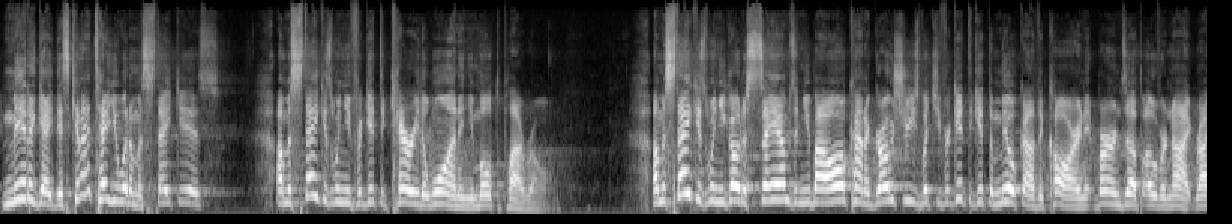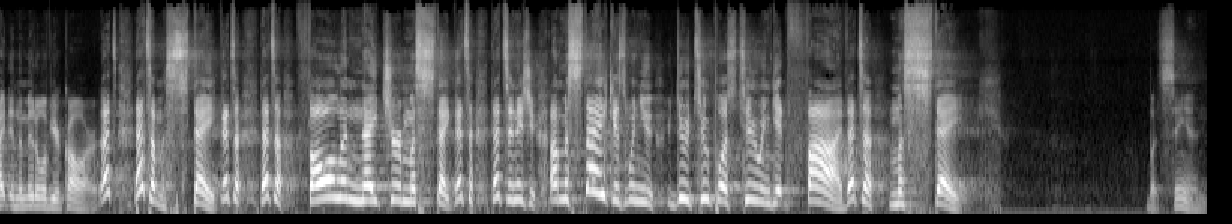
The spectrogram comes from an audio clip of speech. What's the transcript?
mitigate this. Can I tell you what a mistake is? A mistake is when you forget to carry the one and you multiply wrong. A mistake is when you go to Sam's and you buy all kind of groceries, but you forget to get the milk out of the car and it burns up overnight right in the middle of your car. That's, that's a mistake. That's a, that's a fallen nature mistake. That's, a, that's an issue. A mistake is when you do two plus two and get five. That's a mistake. But sin,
